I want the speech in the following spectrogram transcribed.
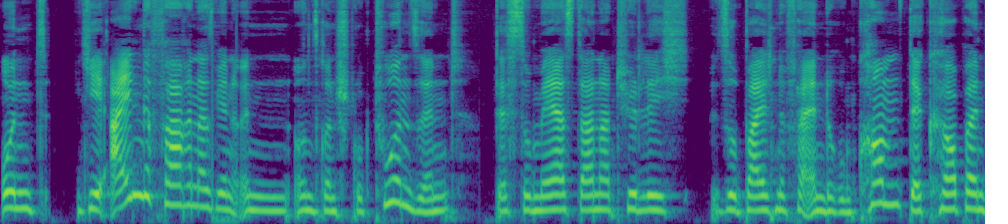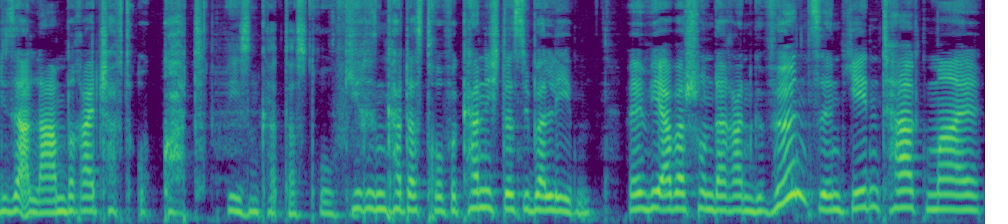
Und je eingefahrener wir in, unseren Strukturen sind, desto mehr ist da natürlich, sobald eine Veränderung kommt, der Körper in dieser Alarmbereitschaft, oh Gott. Riesenkatastrophe. Die Riesenkatastrophe, kann ich das überleben? Wenn wir aber schon daran gewöhnt sind, jeden Tag mal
